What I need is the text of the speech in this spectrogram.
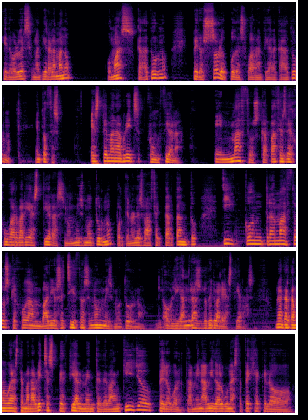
que devolverse una tierra a la mano o más cada turno, pero solo puedes jugar una tierra cada turno. Entonces, este Mana Bridge funciona en mazos capaces de jugar varias tierras en un mismo turno, porque no les va a afectar tanto, y contra mazos que juegan varios hechizos en un mismo turno, obligándolas a subir varias tierras. Una carta muy buena este Mana Bridge, especialmente de banquillo, pero bueno, también ha habido alguna estrategia que lo,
